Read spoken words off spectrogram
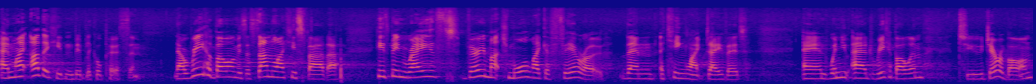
and my other hidden biblical person, now, Rehoboam is a son like his father. He's been raised very much more like a pharaoh than a king like David. And when you add Rehoboam to Jeroboam,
